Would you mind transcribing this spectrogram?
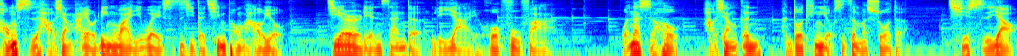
同时好像还有另外一位自己的亲朋好友接二连三的离癌或复发。我那时候好像跟很多听友是这么说的。其实要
